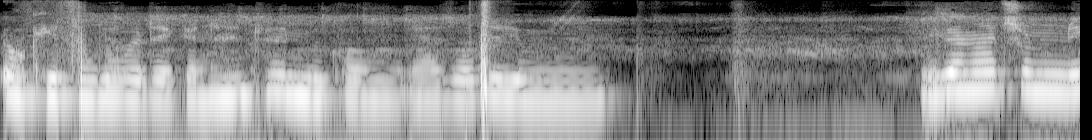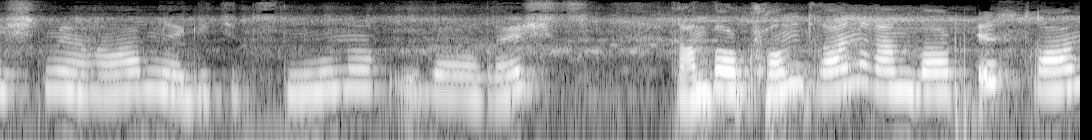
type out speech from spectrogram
Okay, zum Glück hat er keinen hinbekommen. Er sollte den Mega Knight schon nicht mehr haben. Er geht jetzt nur noch über rechts. Rambock kommt dran. Rambock ist dran.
